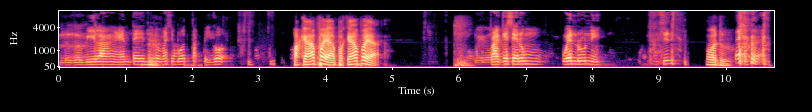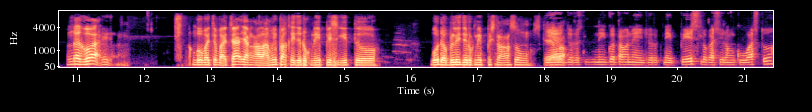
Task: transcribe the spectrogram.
Udah gua bilang ente itu udah pasti botak bego. Pakai apa ya? Pakai apa ya? Pakai serum Wayne Rooney. Waduh. Enggak gua gua baca-baca yang alami pakai jeruk nipis gitu. Gua udah beli jeruk nipis langsung. Iya, jeruk nih gue tahu nih jeruk nipis, lu kasih lengkuas tuh.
